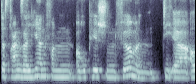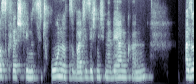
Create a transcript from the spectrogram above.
das Drangsalieren von europäischen Firmen, die er ausquetscht wie eine Zitrone, sobald die sich nicht mehr wehren können. Also,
